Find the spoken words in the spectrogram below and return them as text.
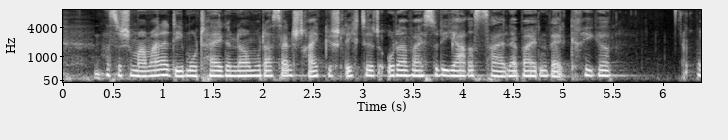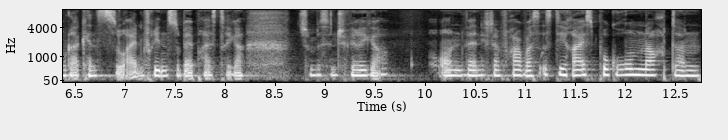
hast du schon mal an meiner Demo teilgenommen oder hast einen Streik geschlichtet oder weißt du die Jahreszahlen der beiden Weltkriege oder kennst du einen Friedensnobelpreisträger? Schon ein bisschen schwieriger. Und wenn ich dann frage, was ist die Reichspogromnacht, dann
